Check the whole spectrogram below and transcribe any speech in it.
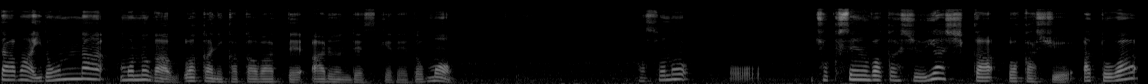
た、まあ、いろんなものが和歌に関わってあるんですけれども、その直線和歌集や鹿和歌集、あとは、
